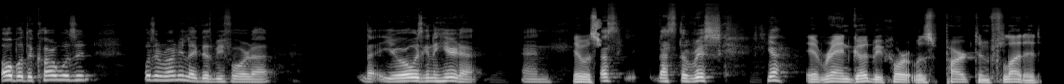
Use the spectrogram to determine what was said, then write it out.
Oh but the car wasn't wasn't running like this before that. That you're always going to hear that. And It was. that's that's the risk. Yeah. It ran good before it was parked and flooded.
